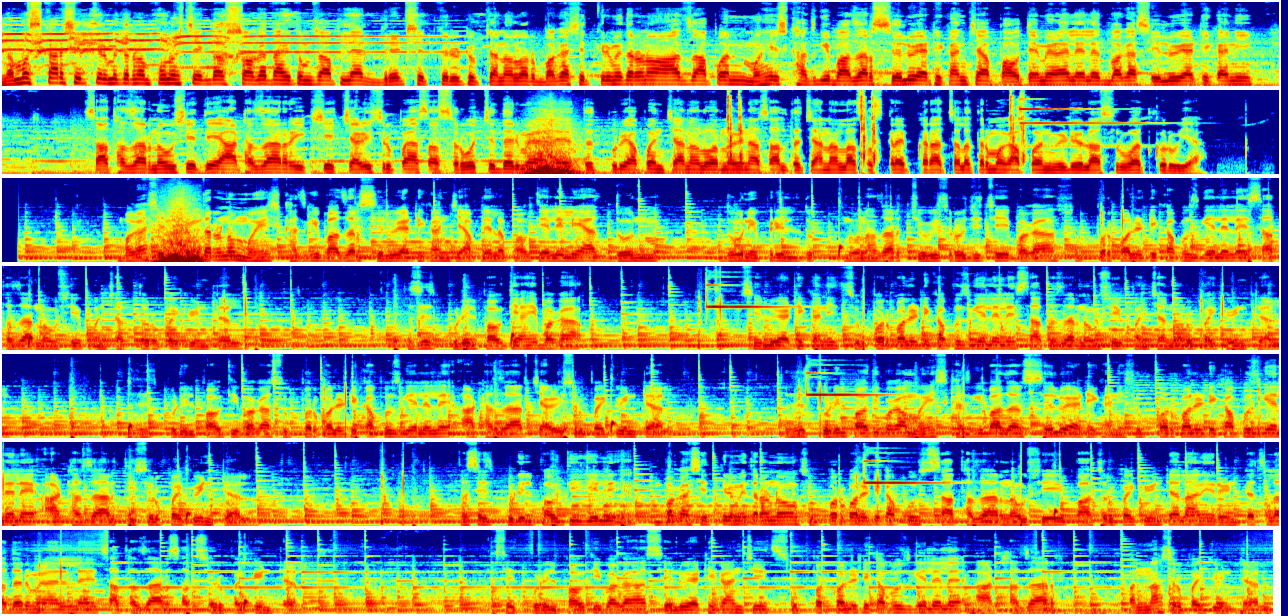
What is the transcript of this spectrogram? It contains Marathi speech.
नमस्कार शेतकरी मित्रांनो पुनश्च एकदा स्वागत आहे तुमचं आपल्या ग्रेट शेतकरी युट्यूब चॅनलवर बघा शेतकरी मित्रांनो आज आपण महेश खाजगी बाजार सेलू या ठिकाणच्या पावत्या मिळालेल्या आहेत. बघा सेलू या ठिकाणी सात हजार नऊशे ते आठ हजार एकशे चाळीस रुपये असा सर्वोच्च दर मिळाला आहे. तत्पूर्वी आपण चॅनलवर नवीन असाल तर चॅनलला सबस्क्राईब करा. चला तर मग आपण व्हिडिओला सुरुवात करूया. बघा शेतकरी मित्रांनो महेश खाजगी बाजार सेलू या ठिकाणची आपल्याला पावती आलेली आहे. आज दोन दोन एप्रिल दो दोन हजार चोवीस रोजीचे बघा सुपर क्वालिटी कापूस गेलेले आहे सात हजार नऊशे पंच्याहत्तर रुपये क्विंटल. तसेच पुढील पावती आहे बघा. सेलू या ठिकाणी सुपर क्वालिटी कापूस गेलेले आहे सात हजार नऊशे पंच्याण्णव रुपये क्विंटल. तसेच पुढील पावती बघा सुपर क्वालिटी कापूस गेलेले आहे आठ हजार चाळीस रुपये क्विंटल. तसेच पुढील पावती बघा महेश खाजगी बाजार सेलू या ठिकाणी. सुपर क्वालिटी कापूस गेलेले आठ हजार तीस रुपये क्विंटल. तसेच पुढील पावती गेली. बघा शेतकरी मित्रांनो सुपर क्वालिटी कापूस सात हजार नऊशे पाच रुपये क्विंटल आणि रेंटसला दर मिळालेला आहे सात हजार सातशे रुपये क्विंटल. तसेच पुढील पावती बघा सेलू या ठिकाणची. सुपर क्वालिटी कापूस गेलेला आहे आठ हजार पन्नास रुपये क्विंटल.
